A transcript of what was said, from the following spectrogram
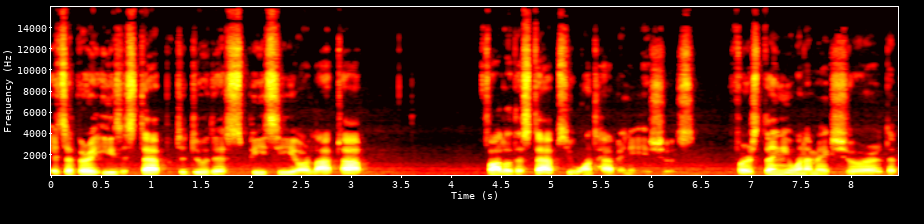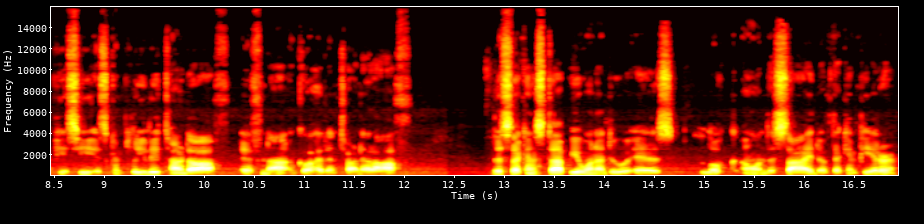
It's a very easy step to do this PC or laptop. Follow the steps, you won't have any issues. First thing, you want to make sure the PC is completely turned off. If not, go ahead and turn it off. The second step you want to do is look on the side of the computer.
